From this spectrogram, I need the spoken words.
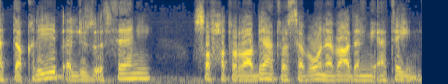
التقريب الجزء الثاني صفحة الرابعة والسبعون بعد المئتين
